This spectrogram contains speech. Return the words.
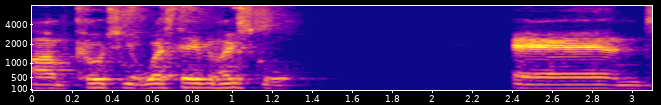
I'm coaching at West Haven High School, and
